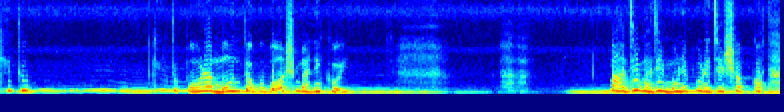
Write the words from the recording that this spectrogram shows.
কিন্তু কিন্তু পোড়া মন তবু বস মানে কই? মাঝে মাঝে মনে পড়েছে সব কথা।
